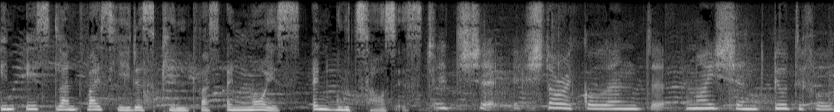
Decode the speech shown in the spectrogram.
In Estland weiß jedes Kind, was ein Mois, ein Gutshaus ist. It's historical and nice and beautiful.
